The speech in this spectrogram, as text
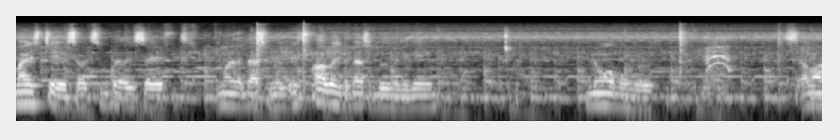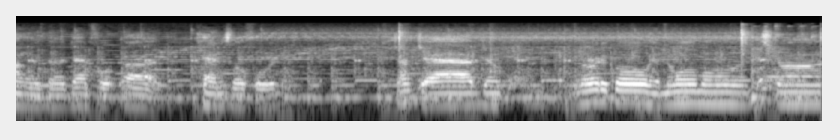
minus two, so it's completely safe. It's one of the best moves. It's probably the best move in the game. Normal move, it's along with uh, Dan for uh, Ken's low forward. Jump jab, jump vertical, and normal, strong.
